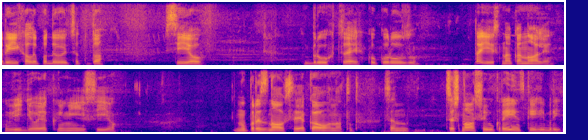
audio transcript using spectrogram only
Приїхали подивитися, тут сіяв друг цей кукурузу. Та є на каналі відео, як він її сіяв. Ну, признався, яка вона тут. Це, це ж наш український гібрид.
